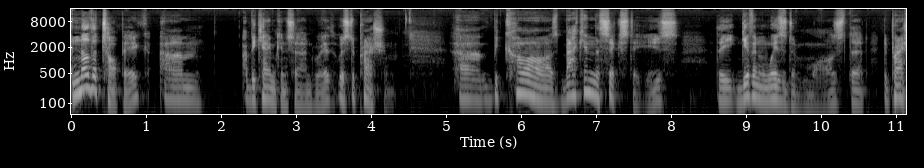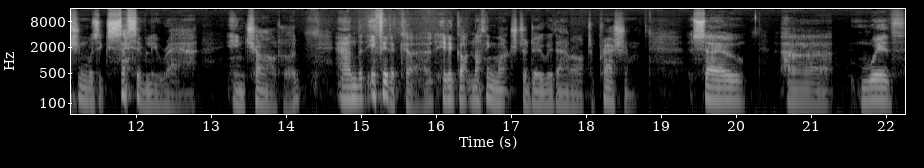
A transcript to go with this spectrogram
Another topic um, I became concerned with was depression. Um, because back in the 60s, the given wisdom was that depression was excessively rare in childhood and that if it occurred, it had got nothing much to do with adult depression. So, uh, with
